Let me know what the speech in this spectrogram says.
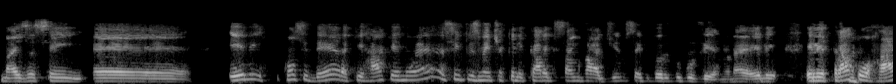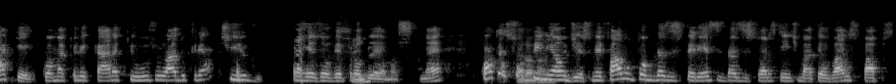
mas assim, é... ele considera que hacker não é simplesmente aquele cara que sai invadindo servidores do governo, né? Ele, ele trata o hacker como aquele cara que usa o lado criativo para resolver Sim. problemas, né? Qual é a sua opinião disso? Me fala um pouco das experiências, das histórias que a gente bateu vários papos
